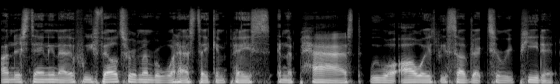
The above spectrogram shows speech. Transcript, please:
understanding that if we fail to remember what has taken place in the past, we will always be subject to repeat it.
